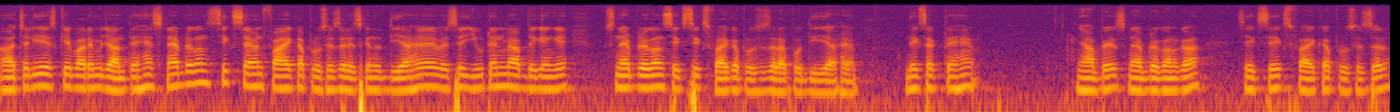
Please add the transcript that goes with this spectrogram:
चलिए इसके बारे में जानते हैं। स्नैपड्रैगन सिक्स सेवन फाइव का प्रोसेसर इसके अंदर दिया है। वैसे यू टेन में आप देखेंगे स्नैपड्रैगन सिक्स सिक्स फाइव का प्रोसेसर आपको दिया है। देख सकते हैं, यहाँ पे स्नैपड्रैगन का सिक्स सिक्स फाइव का प्रोसेसर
